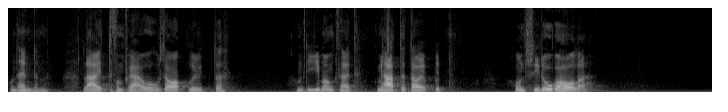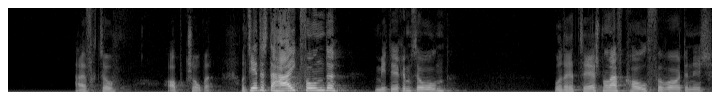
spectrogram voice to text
Und haben dem Leiter vom Frauenhaus angerufen, haben die jemand gesagt, wir hätten da jemanden, kommst du Augen holen? Einfach so abgeschoben. Und sie hat es daheim gefunden, mit ihrem Sohn, wo er zuerst mal geholfen worden ist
